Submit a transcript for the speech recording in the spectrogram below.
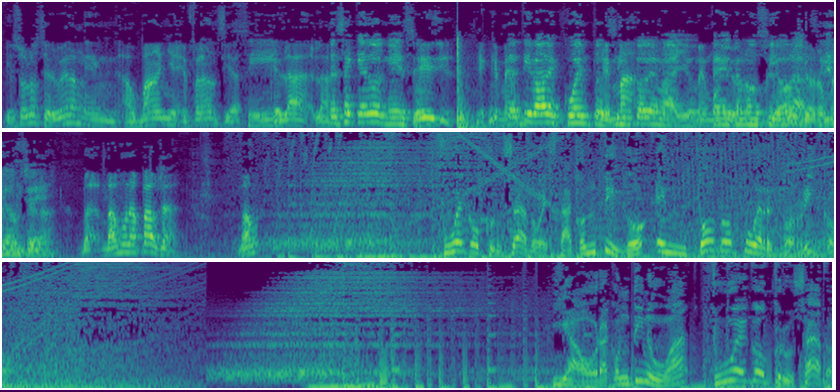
Y eso lo celebran en Aubagne, en Francia, Sí. que es la, la- Usted se quedó en eso. Sí, es que me, Usted tiró a descuento el es más, 5 de mayo. Me Te emociona. Va- vamos a una pausa. Vamos. Fuego Cruzado está contigo en todo Puerto Rico. Y ahora continúa Fuego Cruzado.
